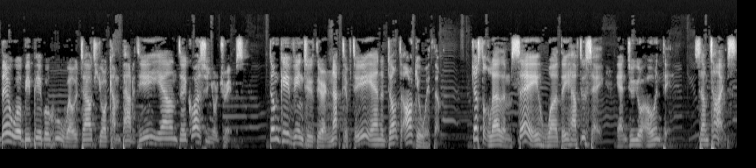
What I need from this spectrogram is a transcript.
there will be people who will doubt your capacity and question your dreams. Don't give in to their negativity and don't argue with them. Just let them say what they have to say and do your own thing. Sometimes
